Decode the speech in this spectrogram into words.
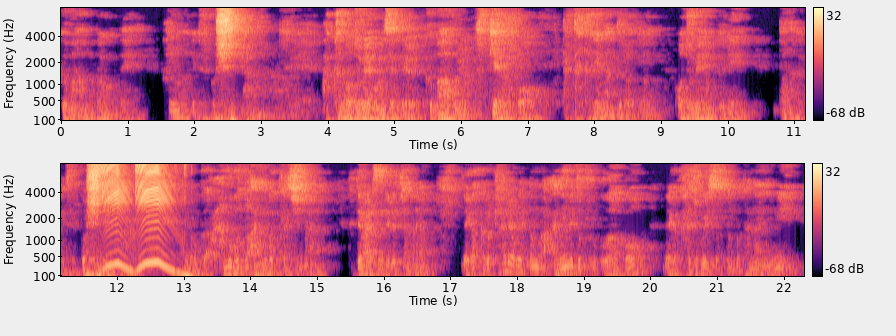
그 마음 가운데 흘러가게 될 것입니다. 악한 어둠의 권세들 그 마음을 굳게 하고 딱딱하게 만들었던 어둠의 영들이 떠나가게 될 것입니다. 여러분 그 아무것도 아닌 것 같지만 그때 말씀드렸잖아요. 내가 그렇게 하려고 했던 거 아님에도 불구하고 내가 가지고 있었던 것 하나님이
